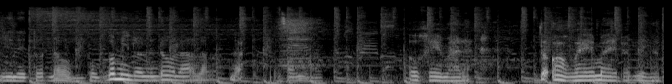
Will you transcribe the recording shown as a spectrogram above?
อยู่ในตุ๊ดนะผมผมก็มีโรนัลโดแล้วแล้วเนี่ยซ้อมอยู่ครับโอเคมาแล้วต้องออกไว้ใหม่แป๊บหนึงครับ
